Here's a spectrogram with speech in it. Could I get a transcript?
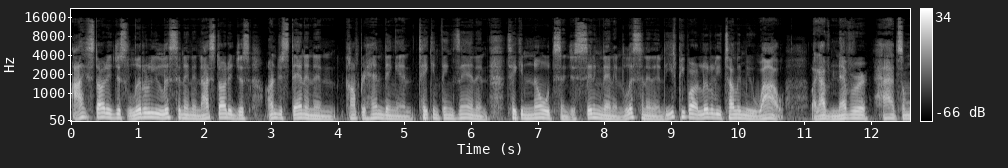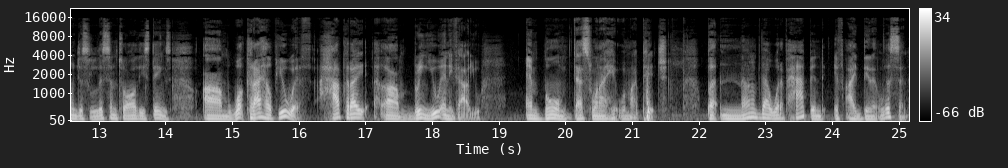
I started just literally listening and I started just understanding and comprehending and taking things in and taking notes and just sitting there and listening. And these people are literally telling me, wow, like I've never had someone just listen to all these things. Um, what could I help you with? How could I um, bring you any value? And boom, that's when I hit with my pitch. But none of that would have happened if I didn't listen.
